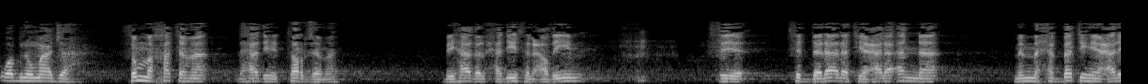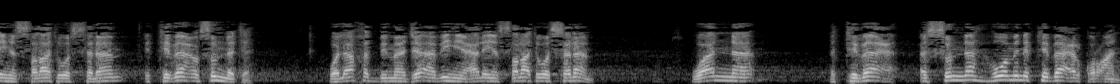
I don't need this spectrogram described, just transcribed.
وابن ماجه. ثم ختم هذه الترجمة بهذا الحديث العظيم في في الدلالة على أن من محبته عليه الصلاة والسلام اتباع سنته والآخذ بما جاء به عليه الصلاة والسلام وأن اتباع السنة هو من اتباع القرآن.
